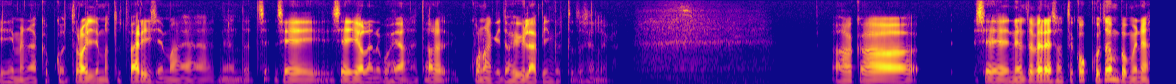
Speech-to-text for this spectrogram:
inimene hakkab kontrollimatult värisema ja nii-öelda, et see, see, see ei ole nagu hea, et ala, kunagi ei tohi üle pingutada sellega. aga see nii-öelda veresoonte kokkutõmbumine,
